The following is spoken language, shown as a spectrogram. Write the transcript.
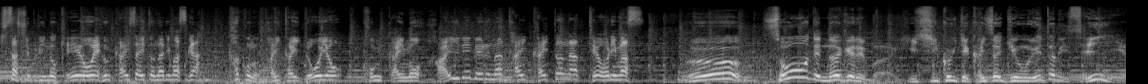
久しぶりの KOF 開催となりますが過去の大会同様今回もハイレベルな大会となっております。おおそうでなければ必死こいて開催権を得たりせんや。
